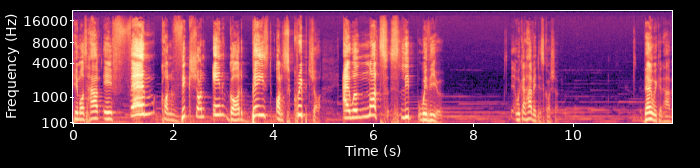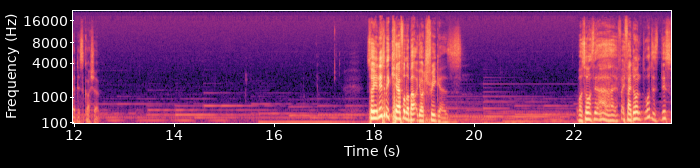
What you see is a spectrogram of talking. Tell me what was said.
he must have a firm conviction in God based on scripture. I will not sleep with you. We can have a discussion. Then we can have a discussion. So you need to be careful about your triggers. But someone says, ah, if, if, I don't, what is this?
